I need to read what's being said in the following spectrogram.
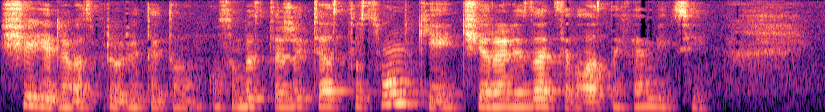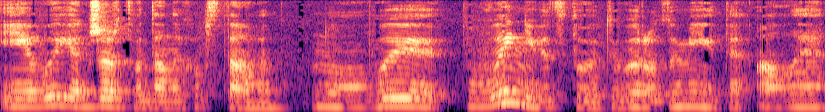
що є для вас пріоритетом особисте життя, стосунки чи реалізація власних амбіцій. І ви, як жертва даних обставин, ну ви повинні відстояти, ви розумієте, але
